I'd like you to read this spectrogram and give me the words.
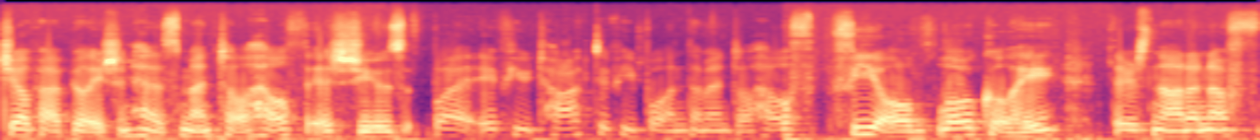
jail population has mental health issues. But if you talk to people in the mental health field locally, there's not enough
